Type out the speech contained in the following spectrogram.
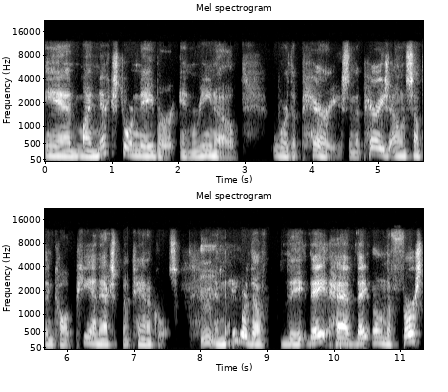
And my next door neighbor in Reno were the Perrys, and the Perrys owned something called PNX Botanicals. Mm. And they were the, the, they had, they owned the first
